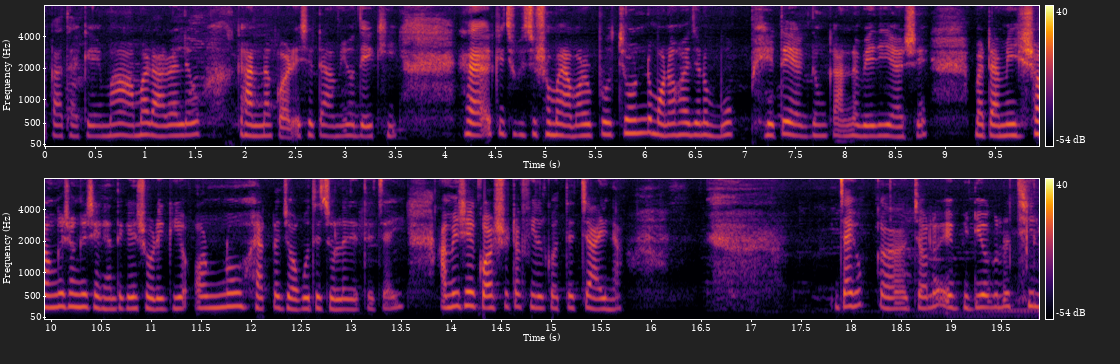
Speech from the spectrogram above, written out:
একা থাকে মা আমার আড়ালেও কান্না করে সেটা আমিও দেখি। হ্যাঁ কিছু কিছু সময় আমারও প্রচণ্ড মনে হয় যেন বুক ফেটে একদম কান্না বেরিয়ে আসে। বাট আমি সঙ্গে সঙ্গে সেখান থেকে সরে গিয়ে অন্য একটা জগতে চলে যেতে চাই। আমি সেই কষ্টটা ফিল করতে চাই না। যাই হোক চলো, এই ভিডিওগুলো ছিল,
